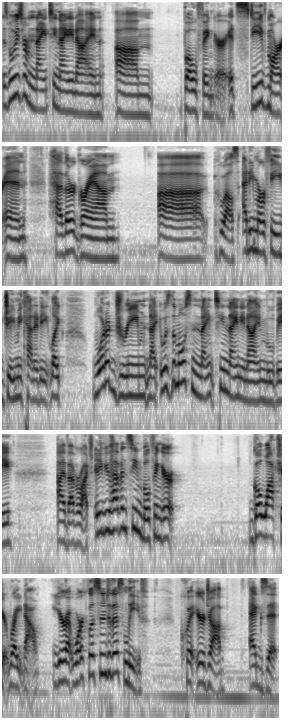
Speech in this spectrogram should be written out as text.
This movie's from 1999. Um, Bowfinger. It's Steve Martin, Heather Graham, uh, who else? Eddie Murphy, Jamie Kennedy. Like, what a dream night. It was the most 1999 movie I've ever watched. And if you haven't seen Bowfinger, go watch it right now. You're at work listening to this, leave. Quit your job. Exit.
